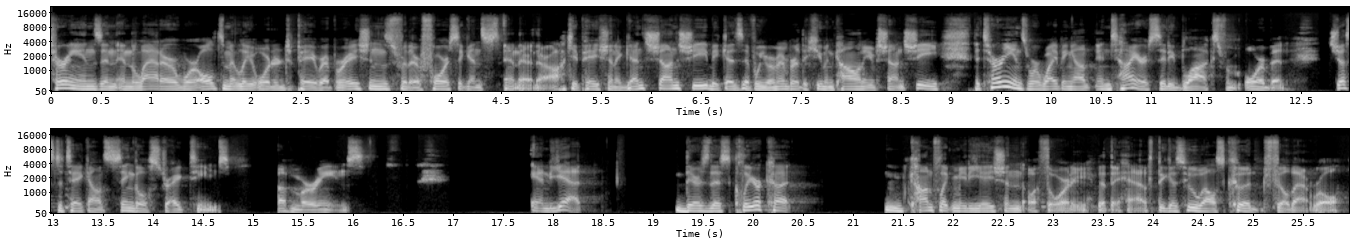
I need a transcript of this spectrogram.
Turians in, the latter were ultimately ordered to pay reparations for their force against and their, their occupation against Shanxi, because if we remember the human colony of Shanxi, the Turians were wiping out entire city blocks from orbit just to take out single strike teams of Marines. And yet, there's this clear cut conflict mediation authority that they have because who else could fill that role?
